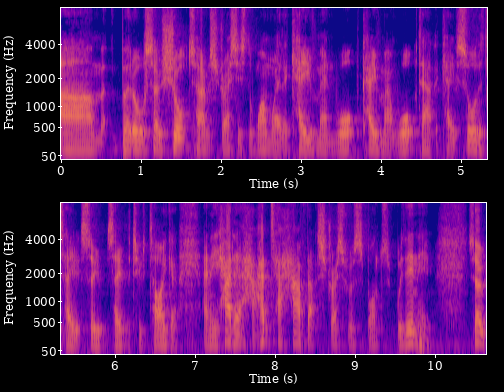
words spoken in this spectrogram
Um, but also short-term stress is the one where the caveman walk, caveman walked out the cave, saw the ta- saber-toothed tiger, and he had a, had to have that stress response within him. So,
